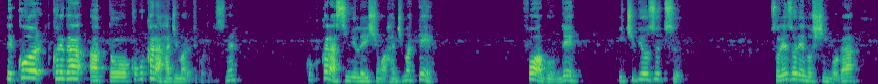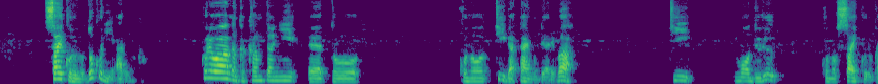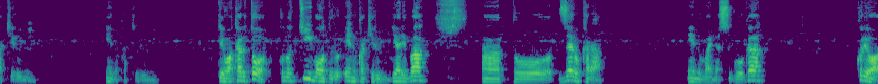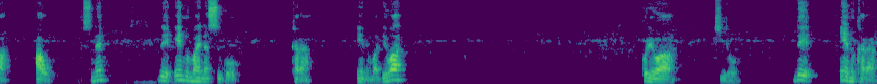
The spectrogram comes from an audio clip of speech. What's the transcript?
で、ここれが、あと、ここから始まるということですね。ここからシミュレーションは始まって、フォア分で1秒ずつ、それぞれの信号がサイクルのどこにあるのか。これはなんか簡単に、えっ、ー、と、この t がタイムであれば、t モデル、このサイクルかける2、n かける2。って分かると、この t モデル n かける2であれば、あと0から n-5 が、これは青ですね。で、n-5 から n までは、これは黄色。で、n から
